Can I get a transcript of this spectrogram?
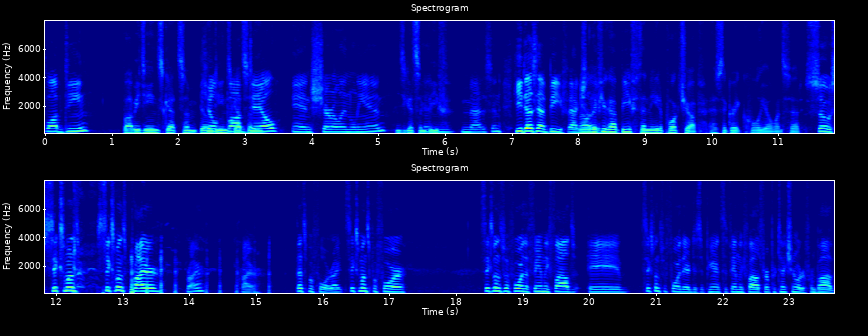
Bob Dean Bobby Dean's got some. Billy killed Dean's Bob got some. Dale and Sherilyn Leanne. He's got some beef. Madyson. He does have beef, actually. Well, if you got beef, then eat a pork chop, as the great Coolio once said. So six months, six months prior, prior, prior. That's before, right? Six months before. Six months before the family filed a. Six months before their disappearance, the family filed for a protection order from Bob,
